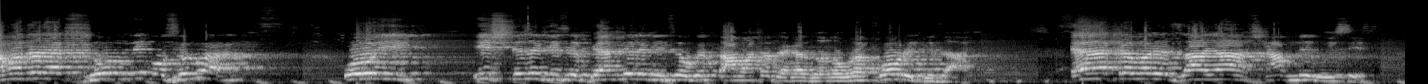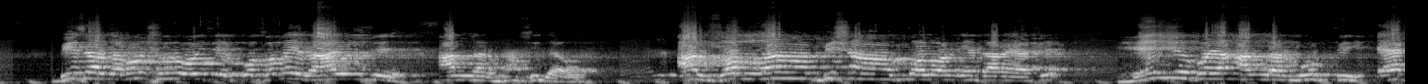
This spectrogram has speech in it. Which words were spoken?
আমাদের এক সন্নি মুসলমান ওই স্টেজে গেছে প্যান্ডেলে গেছে ওকে তামাশা দেখার জন্য ওরা করে যায়। একেবারে যায় সামনে রয়েছে। বিচার যখন শুরু হয়েছে, প্রথমে রায় হয়েছে, আল্লাহর ফাঁসি দাও আর জল্লা বিশাল তলোয়ার নিয়ে দাঁড়ায় আছে। আল্লাহর মূর্তি, এক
